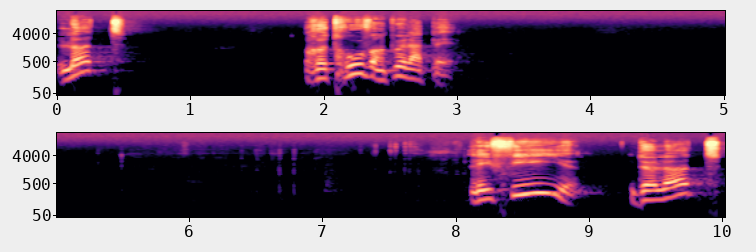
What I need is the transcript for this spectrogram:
Lot retrouve un peu la paix. Les filles de Lot,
